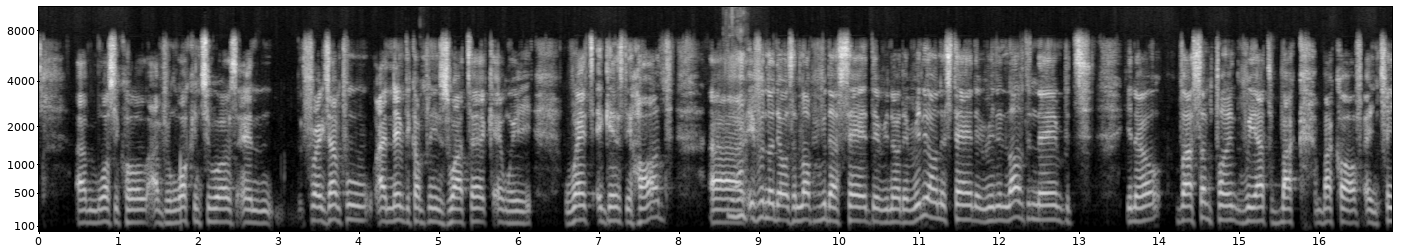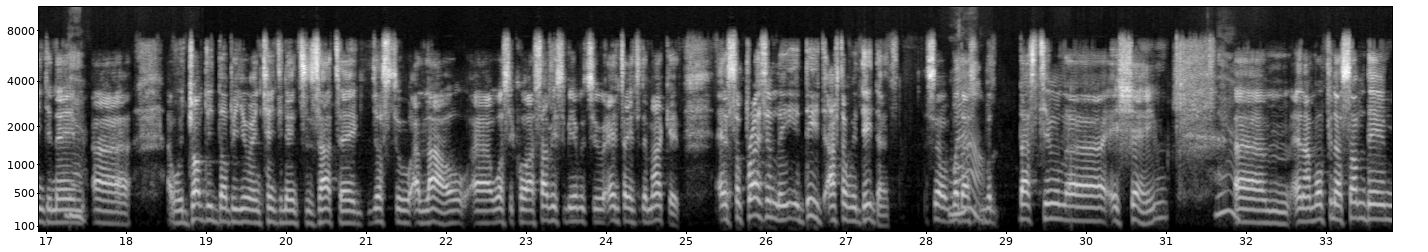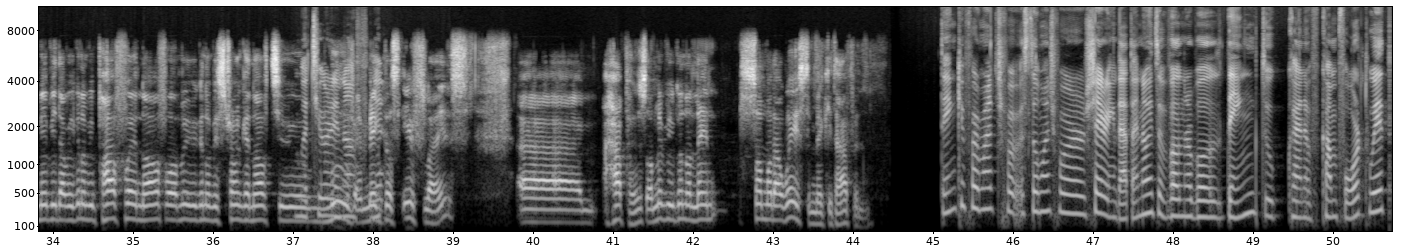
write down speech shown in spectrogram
um, what's it called? I've been working towards. And for example, I named the company Zwatec, and we went against the hard. Uh, yeah even though there was a lot of people that said they, you know, they really understand, they really love the name, but you know, but at some point we had to back back off and change the yeah name. Uh, we dropped the W and changed the name to Zarttech just to allow uh, what's it called, our service to be able to enter into the market. And surprisingly, it did after we did that. So, but that's wow but that's still uh, a shame. yeah Um, and I'm hoping that someday maybe that we're going to be powerful enough or maybe we're going to be strong enough to mature move enough and yeah make those influence um, happens, or maybe we're going to learn some other ways to make it happen. Thank you for much for so much for sharing that. I know it's a vulnerable thing to kind of come forth with,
